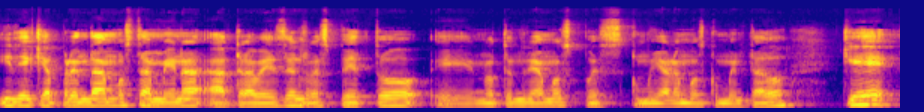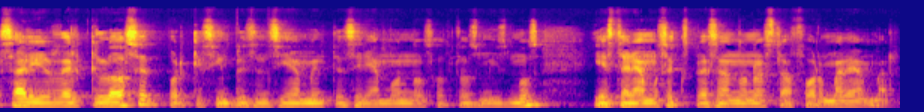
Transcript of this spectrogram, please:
y de que aprendamos también a, través del respeto, eh, no tendríamos, pues, como ya lo hemos comentado, que salir del closet, porque simple y sencillamente seríamos nosotros mismos y estaríamos expresando nuestra forma de amar.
